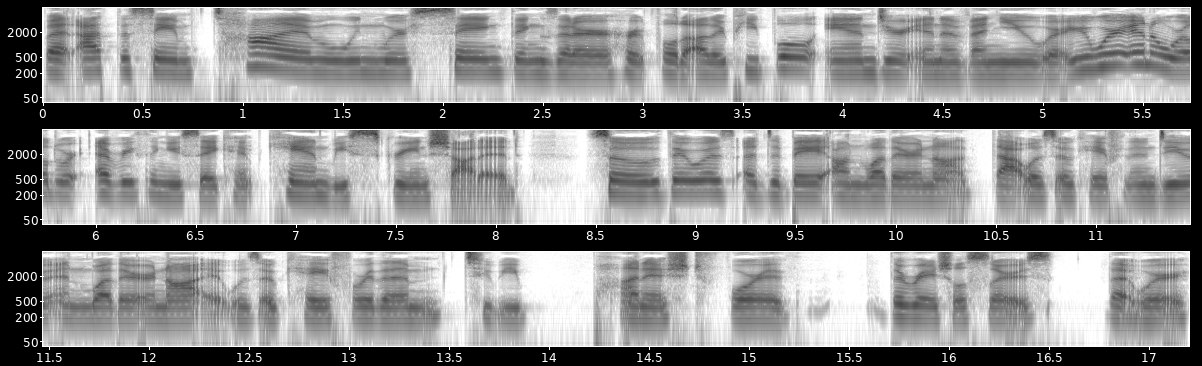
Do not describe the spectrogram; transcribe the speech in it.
But at the same time, when we're saying things that are hurtful to other people and you're in a venue where we're in a world where everything you say can, can be screenshotted. So there was a debate on whether or not that was okay for them to do and whether or not it was okay for them to be punished for the racial slurs that were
